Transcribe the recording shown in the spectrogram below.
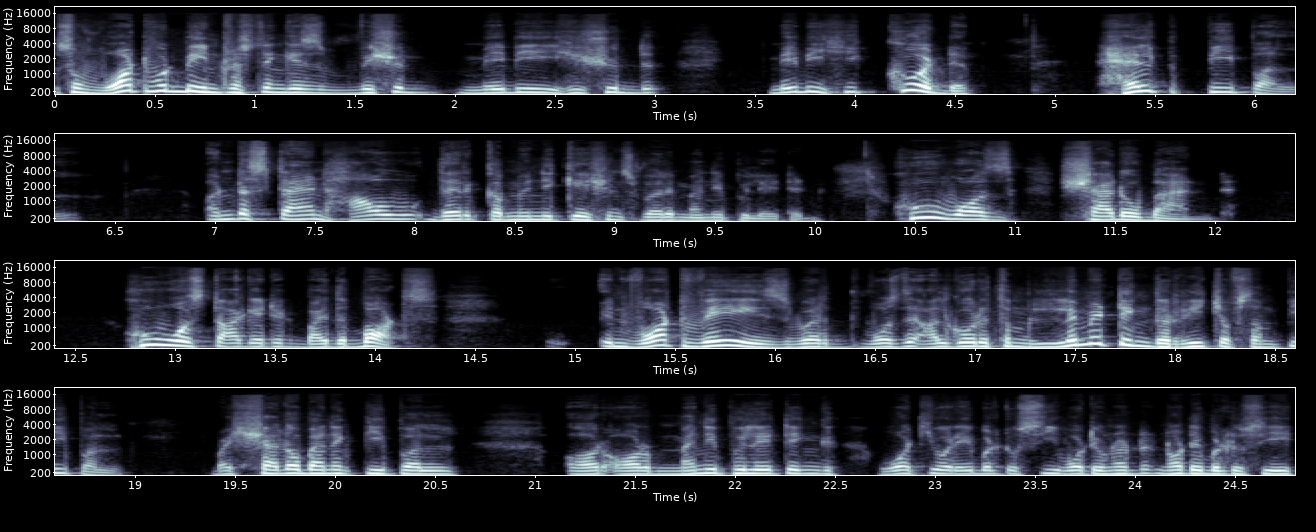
so what would be interesting is we should maybe he should maybe he could help people understand how their communications were manipulated who was shadow banned who was targeted by the bots in what ways were was the algorithm limiting the reach of some people by shadow banning people or or manipulating what you are able to see what you're not, not able to see.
